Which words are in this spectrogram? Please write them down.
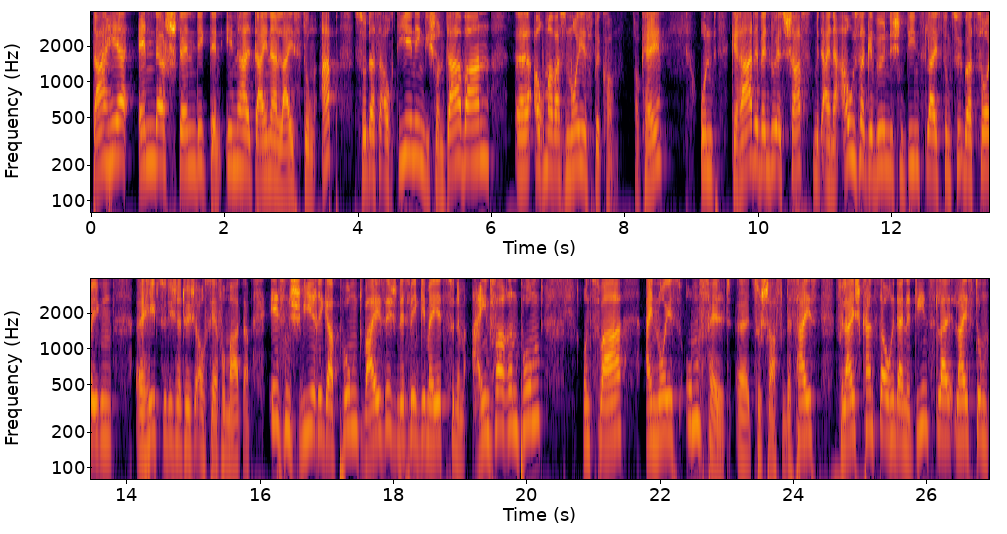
Daher änder ständig den Inhalt deiner Leistung ab, sodass auch diejenigen, die schon da waren, äh, auch mal was Neues bekommen. Okay? Und gerade wenn du es schaffst, mit einer außergewöhnlichen Dienstleistung zu überzeugen, äh, hebst du dich natürlich auch sehr vom Markt ab. Ist ein schwieriger Punkt, weiß ich. Und deswegen gehen wir jetzt zu einem einfachen Punkt. Und zwar ein neues Umfeld äh, zu schaffen. Das heißt, vielleicht kannst du auch in deine Dienstleistung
